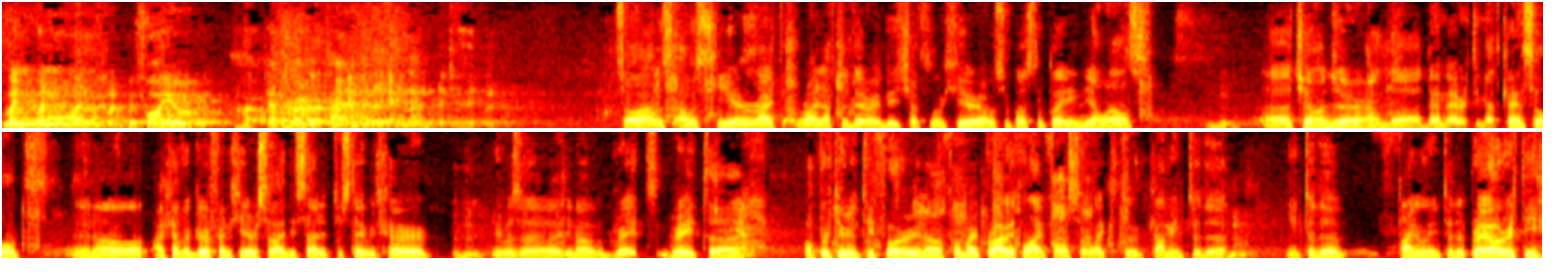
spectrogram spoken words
When, when when when before you got hurt a tiny bit again? Who did you hit with? So I was I was here right right after Delray Beach. I flew here. I was supposed to play Indian Wells mm-hmm. uh, Challenger, and uh, then everything got canceled. You know, I have a girlfriend here, so I decided to stay with her. Mm-hmm. It was a you know great great uh, yeah. opportunity for you know for my private life also, like to come into the mm-hmm. into the finally into the priority,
